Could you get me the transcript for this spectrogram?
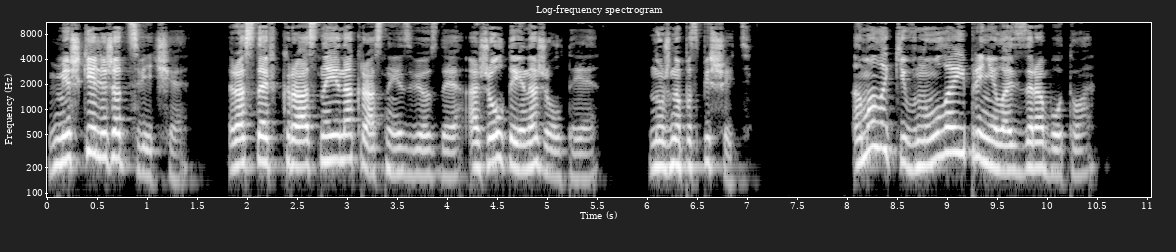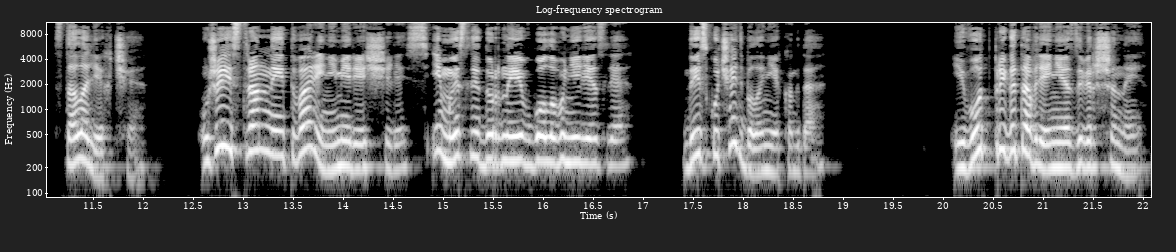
«В мешке лежат свечи. Расставь красные на красные звезды, а желтые на желтые. Нужно поспешить». Амала кивнула и принялась за работу. Стало легче. Уже и странные твари не мерещились, и мысли дурные в голову не лезли. Да и скучать было некогда. И вот приготовления завершены.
